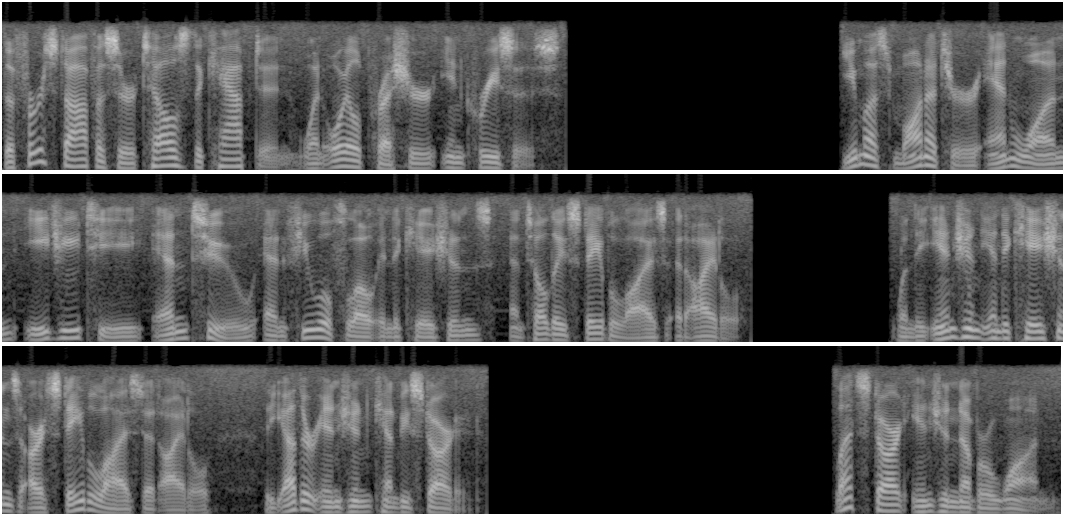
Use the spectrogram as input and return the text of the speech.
The first officer tells the captain when oil pressure increases. You must monitor N1, EGT, N2, and fuel flow indications until they stabilize at idle. When the engine indications are stabilized at idle, the other engine can be started. Let's start engine number 1.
